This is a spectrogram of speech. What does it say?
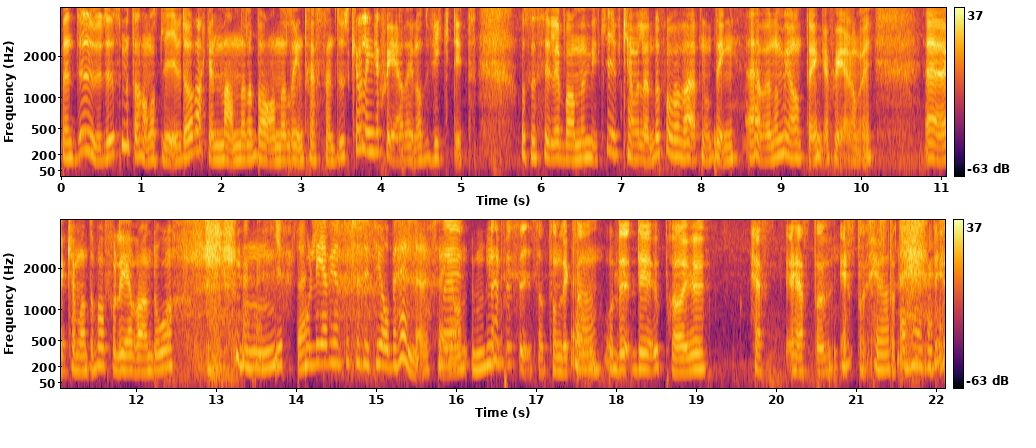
Men du, du som inte har något liv. Du har varken man eller barn eller intressen. Du ska väl engagera dig i något viktigt. Och Cecilia bara Men mitt liv kan väl ändå få vara värt någonting. Även om jag inte engagerar mig. Eh, kan man inte bara få leva ändå? Just det. Hon lever ju inte för sitt jobb heller, säger Nej, hon. Mm. nej precis. Att hon liksom, Och det, det upprör ju häst, häster, Ester, häster. Det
